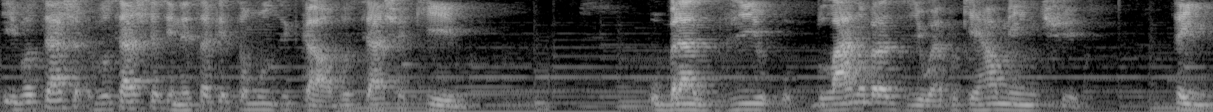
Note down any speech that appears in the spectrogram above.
E você acha, você acha que assim, nessa questão musical, você acha que o Brasil, lá no Brasil, é porque realmente tem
